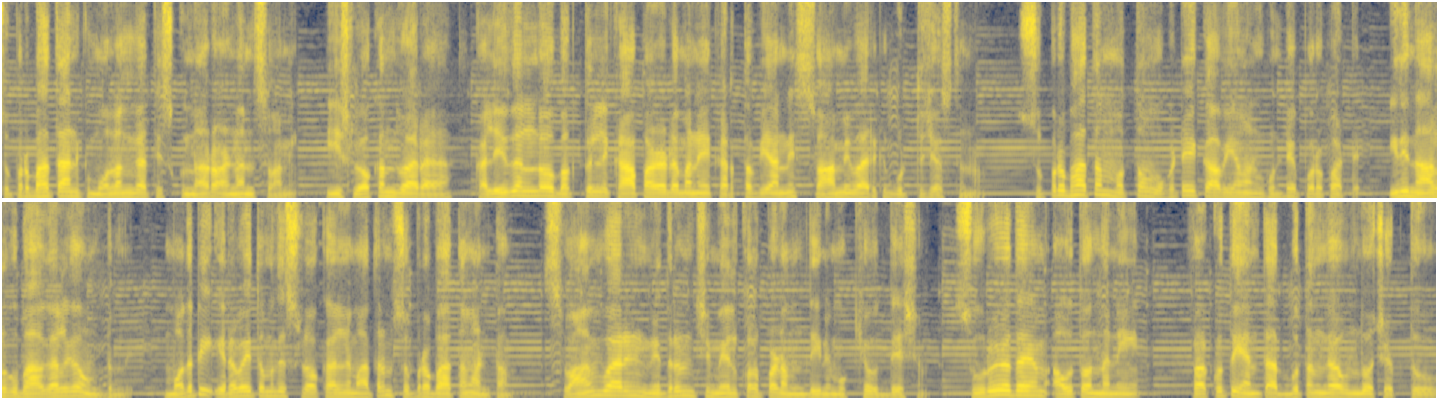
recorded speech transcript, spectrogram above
సుప్రభాతానికి మూలంగా తీసుకున్నారు అಣ್ಣన్ స్వామి. ఈ శ్లోకం ద్వారా కలియుగంలో భక్తుల్ని కాపాడడం అనే కర్తవ్యాన్ని స్వామివారికి గుర్తు చేస్తున్నాం. సుప్రభాతం మొత్తం ఒకటే కావ్యం అనుకుంటే పొరపాటే. ఇది నాలుగు భాగాలుగా ఉంటుంది. మొదటి ఇరవై తొమ్మిది శ్లోకాలని మాత్రం సుప్రభాతం అంటాం. స్వామివారిని నిద్ర నుంచి మేల్కొల్పడం దీని ముఖ్య ఉద్దేశం. సూర్యోదయం అవుతోందని ప్రకృతి ఎంత అద్భుతంగా ఉందో చెప్తూ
